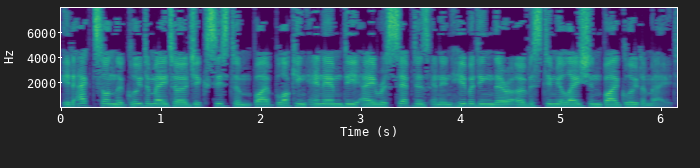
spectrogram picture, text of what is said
It acts on the glutamatergic system by blocking NMDA receptors and inhibiting their overstimulation by glutamate.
